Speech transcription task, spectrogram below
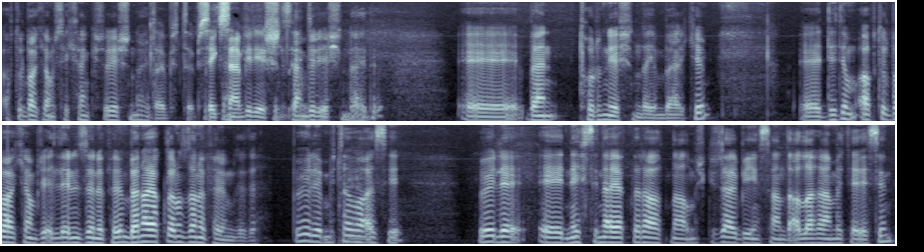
Abdülbaki amca 80 küsur yaşındaydı. Tabii tabii, 81 yaşındaydı. 81 yaşındaydı. Ee, ben torun yaşındayım belki. Ee, dedim Abdülbaki amca ellerinizden öperim, ben ayaklarınızdan öperim dedi. Böyle mütevazi, böyle e, nefsini ayakları altına almış güzel bir insandı. Allah rahmet eylesin.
